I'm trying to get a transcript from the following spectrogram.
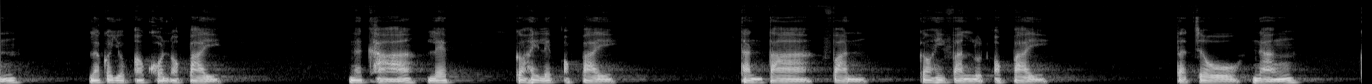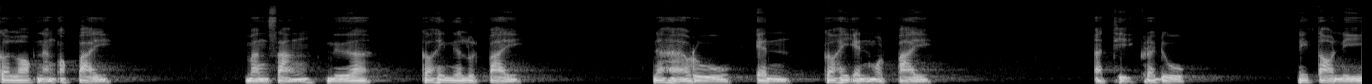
น แล้วก็ยกเอาขนออกไปหน้าขาเล็บ ก็ให้เล็บออกไป ทันตา ฟัน ก็ให้ฟันหลุดออกไปตะโจ หนัง ก็ลอกหนังออกไป มังสัง เนื้อ ก็ให้เนื้อหลุดไปนหารู เอ็น ก็ให้เอ็นหมดไปอัฐิกระดูก ในตอนนี้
